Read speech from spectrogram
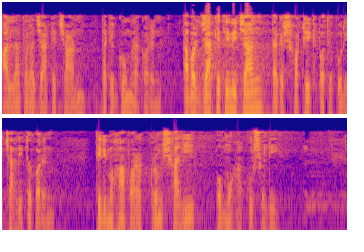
আল্লাহ তালা যাকে চান তাকে গুমরা করেন, আবার যাকে তিনি চান তাকে সঠিক পথে পরিচালিত করেন। তিনি মহাপরাক্রমশালী ও মহাকুশলী।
